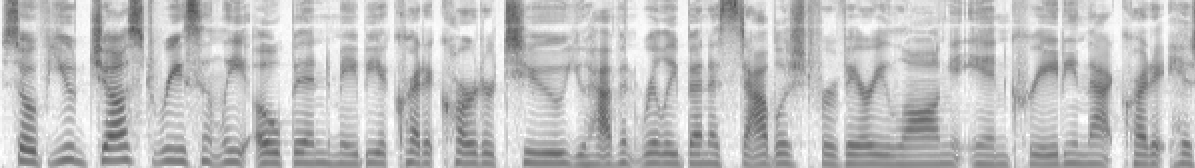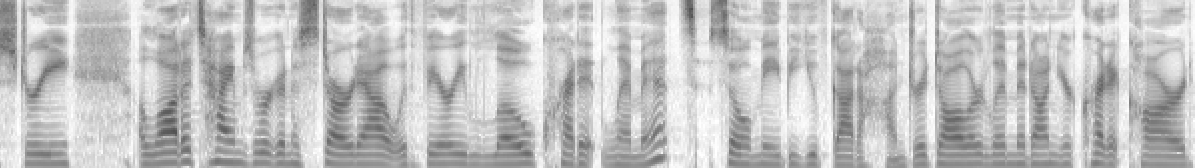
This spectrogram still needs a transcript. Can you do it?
So if you just recently opened maybe a credit card or two, you haven't really been established for very long in creating that credit history. A lot of times we're going to start out with very low credit limits. So maybe you've got a hundred dollar limit on your credit card.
